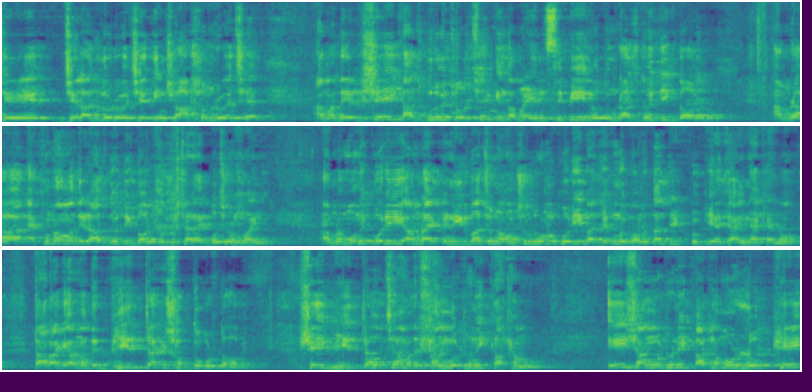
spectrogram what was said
যে জেলাগুলো রয়েছে, তিনশো আসন রয়েছে, আমাদের সেই কাজগুলোই চলছে, কিন্তু আমরা এনসিপি, নতুন রাজনৈতিক দল, আমরা এখনও আমাদের রাজনৈতিক দল প্রতিষ্ঠার এক বছর হয়নি। আমরা মনে করি আমরা একটা নির্বাচনে অংশগ্রহণ করি বা যে কোনো গণতান্ত্রিক প্রক্রিয়ায় যাই না কেন, তার আগে আমাদের ভিতটাকে শক্ত করতে হবে। সেই ভিতটা হচ্ছে আমাদের সাংগঠনিক কাঠামো। এই সাংগঠনিক কাঠামোর লক্ষ্যেই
